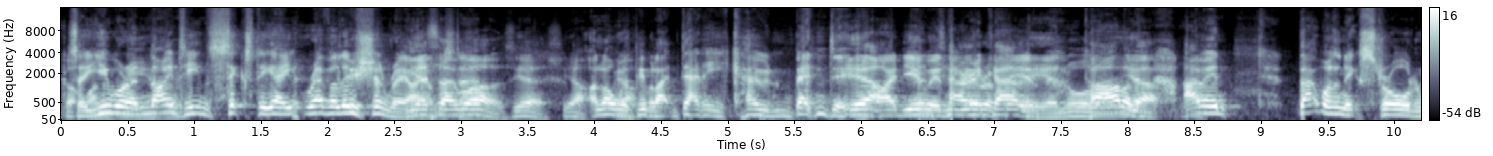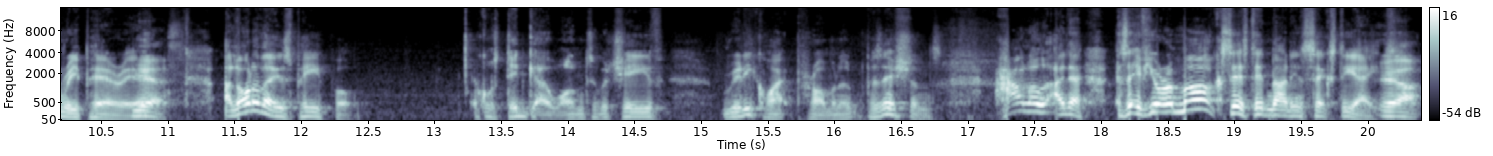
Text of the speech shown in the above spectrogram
got so you were a me, 1968 revolutionary. yes, I was. Yes, yeah. Along yeah. with people like Danny Cohn-Bendit, Yeah, who I knew in Tariq the European and all that, Parliament. yeah, I mean, that was an extraordinary period. Yes. A lot of those people, of course, did go on to achieve really quite prominent positions. How long? I know. So if you're a Marxist in 1968, Yeah.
